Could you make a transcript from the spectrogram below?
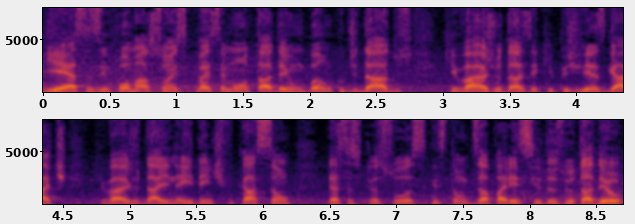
e essas informações que vai ser montado aí um banco de dados que vai ajudar as equipes de resgate, que vai ajudar aí na identificação dessas pessoas que estão desaparecidas. Viu, Tadeu?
